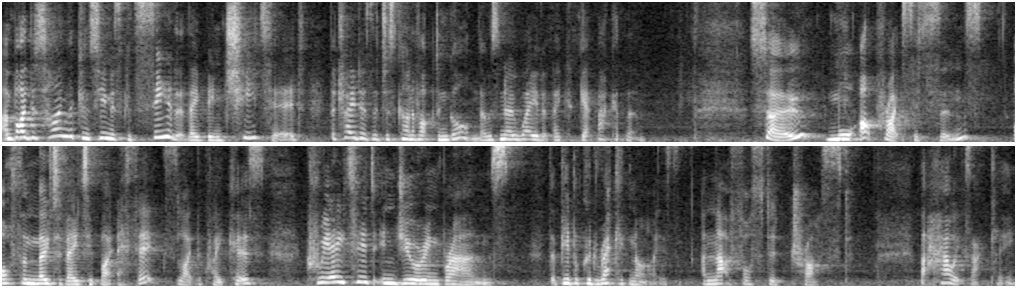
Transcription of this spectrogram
And by the time the consumers could see that they'd been cheated, the traders had just kind of upped and gone. There was no way that they could get back at them. So, more upright citizens, often motivated by ethics, like the Quakers, created enduring brands that people could recognise, and that fostered trust. But how exactly?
